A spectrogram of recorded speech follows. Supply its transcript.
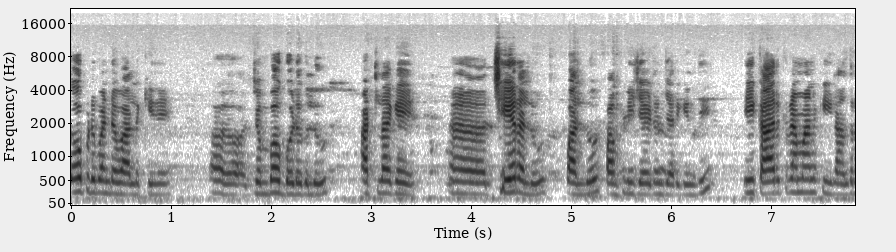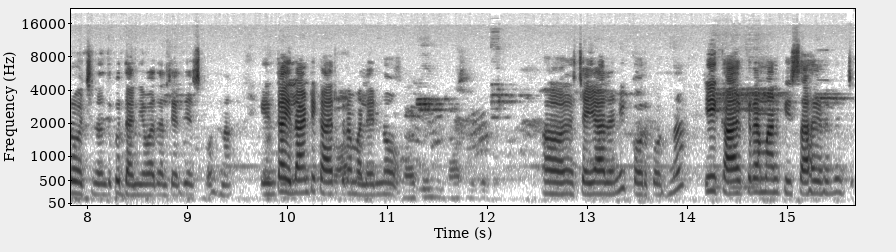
తోపుడు బండి వాళ్ళకి జంబో గొడుగులు అట్లాగే చీరలు పళ్ళు పంపిణీ చేయడం జరిగింది. ఈ కార్యక్రమానికి వీళ్ళందరూ వచ్చినందుకు ధన్యవాదాలు తెలియజేసుకుంటున్నాను ఇంకా ఇలాంటి కార్యక్రమాలు ఎన్నో చేయాలని కోరుకుంటున్నా. ఈ కార్యక్రమానికి సహకరించి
